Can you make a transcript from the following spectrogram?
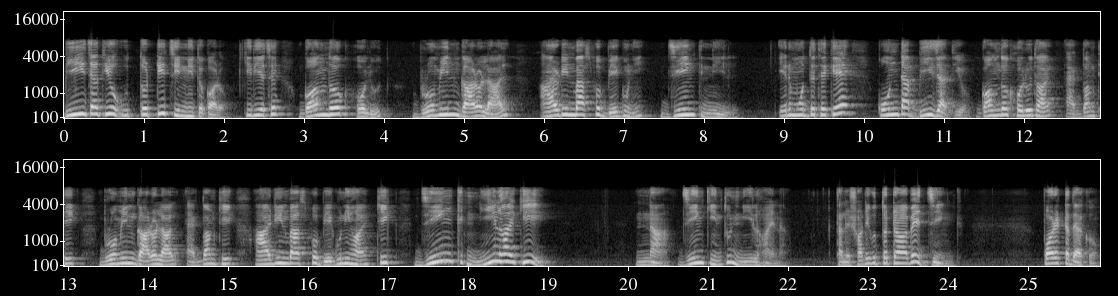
বি জাতীয় উত্তরটি চিহ্নিত করো। কি দিয়েছে? গন্ধক, হলুদ, ব্রোমিন, গাঢ় লাল, আয়োডিন বাষ্প, বেগুনি, জিঙ্ক, নীল। এর মধ্যে থেকে কোনটা বি জাতীয়? গন্ধক হলুদ হয়, একদম ঠিক। ব্রোমিন গাঢ় লাল, একদম ঠিক। আয়োডিন বাষ্প বেগুনি হয়, ঠিক। জিঙ্ক নীল হয় কি? না, জিঙ্ক কিন্তু নীল হয় না। তাহলে সঠিক উত্তরটা হবে জিঙ্ক। পরেরটা দেখো।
